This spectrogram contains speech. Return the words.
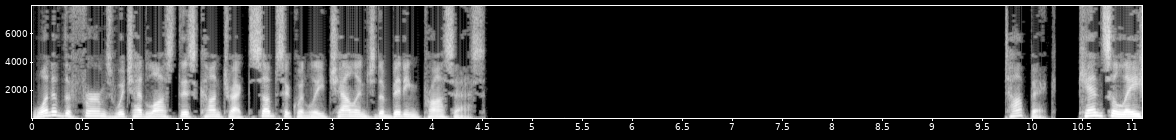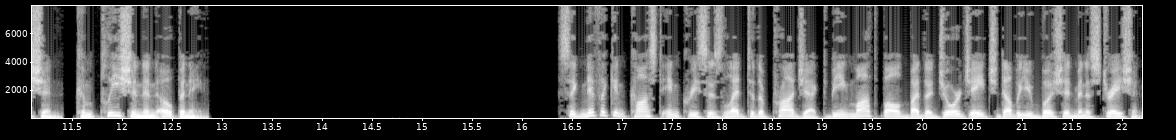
One of the firms which had lost this contract subsequently challenged the bidding process. Cancellation, completion and opening Significant cost increases led to the project being mothballed by the George H. W. Bush administration.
